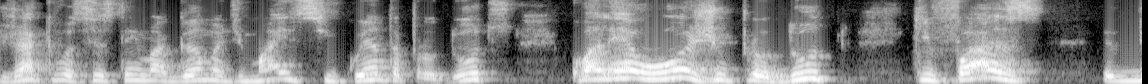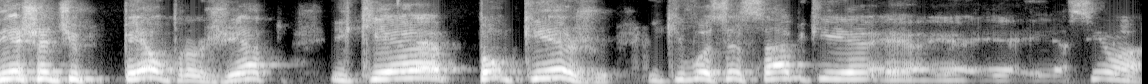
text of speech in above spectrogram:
já que vocês têm uma gama de mais de 50 produtos, qual é hoje o produto que faz, deixa de pé o projeto e que é pão queijo, e que você sabe que é, é, é, é assim, ó,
